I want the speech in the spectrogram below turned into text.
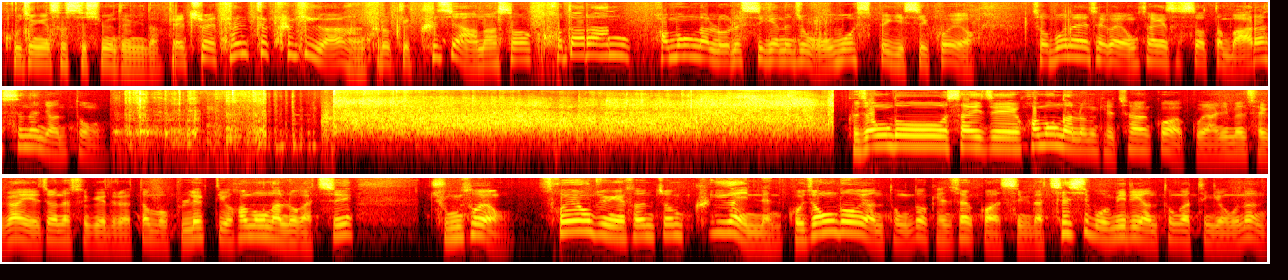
고정해서 쓰시면 됩니다. 애초에 텐트 크기가 그렇게 크지 않아서 커다란 화목난로를 쓰기에는 좀 오버스펙이 있을 거예요. 저번에 제가 영상에서 썼던 말아 쓰는 연통. 그 정도 사이즈의 화목난로면 괜찮을 것 같고요. 아니면 제가 예전에 소개해드렸던 뭐 블랙디어 화목난로 같이 중소형 소형 중에선 좀 크기가 있는 그 정도 연통도 괜찮을 것 같습니다. 75mm 연통 같은 경우는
